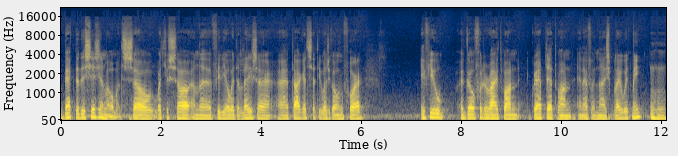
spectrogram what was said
back the decision moments. So, what you saw on the video with the laser uh, targets that he was going for, if you uh, go for the right one, grab that one, and have a nice play with me. Mhm.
